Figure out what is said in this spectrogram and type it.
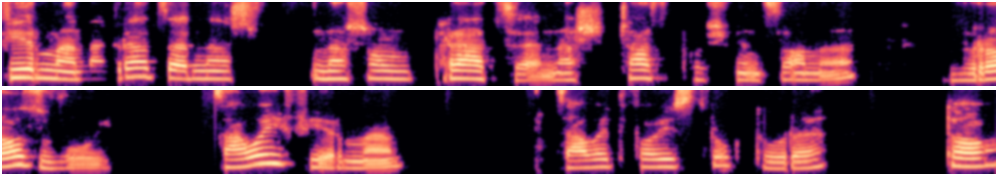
firma nagradza nasz, naszą pracę, nasz czas poświęcony w rozwój całej firmy, całej Twojej struktury, to,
